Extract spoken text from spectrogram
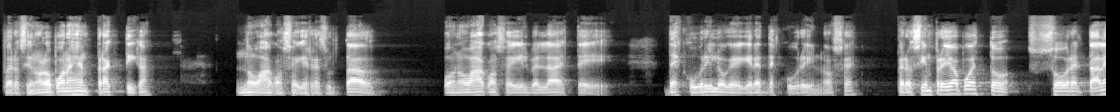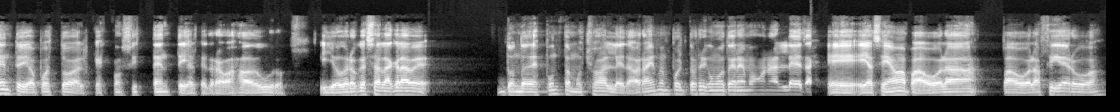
pero si no lo pones en práctica, no vas a conseguir resultados o no vas a conseguir, ¿verdad? Este, descubrir lo que quieres descubrir, no sé. Pero siempre yo apuesto sobre el talento, yo apuesto al que es consistente y al que trabaja duro. Y yo creo que esa es la clave donde despuntan muchos atletas. Ahora mismo en Puerto Rico tenemos una atleta, eh, ella se llama Paola, Paola Figueroa,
